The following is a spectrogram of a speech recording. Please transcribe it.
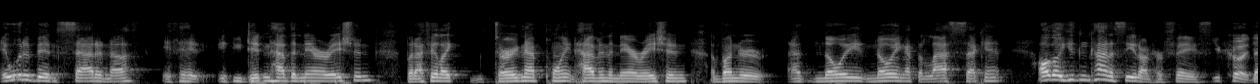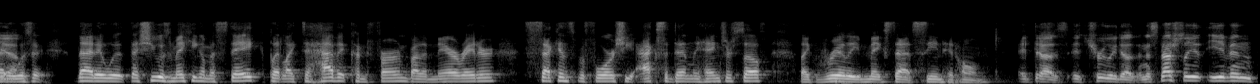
it would have been sad enough if it if you didn't have the narration. But I feel like during that point, having the narration of under at knowing knowing at the last second, although you can kind of see it on her face you could, that yeah. it was a, that it was that she was making a mistake, but like to have it confirmed by the narrator seconds before she accidentally hangs herself, like really makes that scene hit home. It does. It truly does. And especially even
